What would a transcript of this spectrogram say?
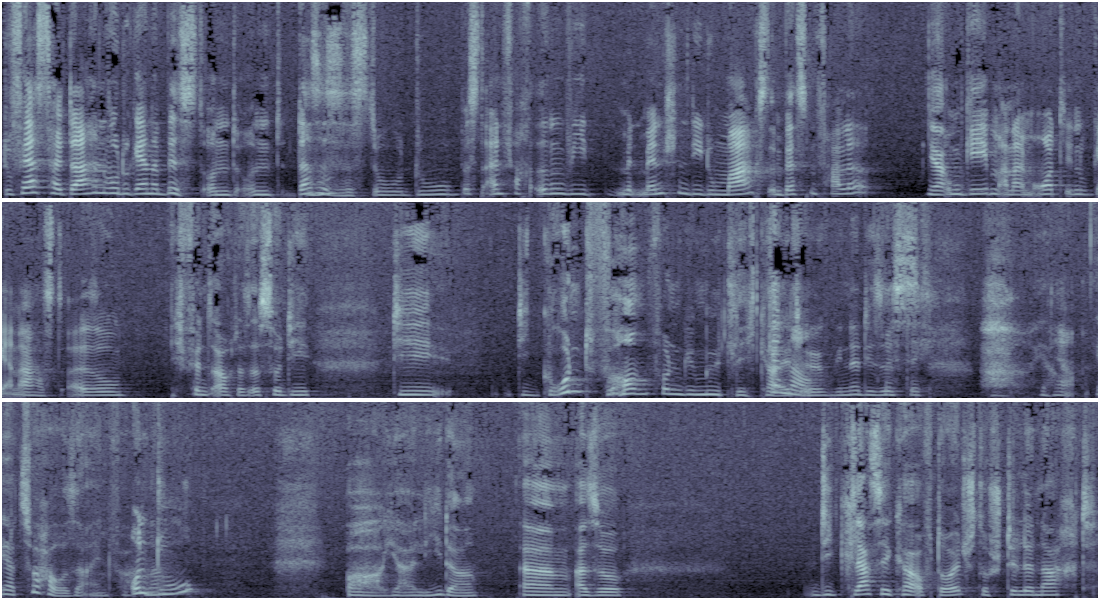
du fährst halt dahin, wo du gerne bist. Und, und das Mhm. ist es. Du, du bist einfach irgendwie mit Menschen, die du magst, im besten Falle Ja. umgeben an einem Ort, den du gerne hast. Also Ich finde es auch, das ist so die, die, die Grundform von Gemütlichkeit Genau. irgendwie, ne? Dieses Richtig. Ja, ja. Ja. zu Hause einfach. und ne? du? Oh ja, Lieder. Ähm, also die Klassiker auf Deutsch, so Stille Nacht,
